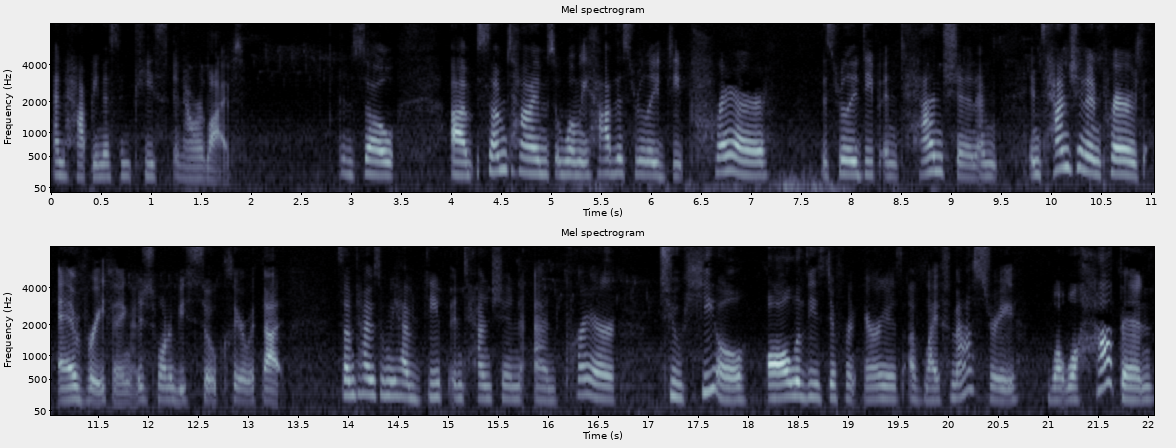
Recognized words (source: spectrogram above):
and happiness and peace in our lives. And so um, sometimes when we have this really deep prayer, this really deep intention, and intention in prayer is everything. I just want to be so clear with that sometimes when we have deep intention and prayer to heal all of these different areas of life mastery, what will happen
